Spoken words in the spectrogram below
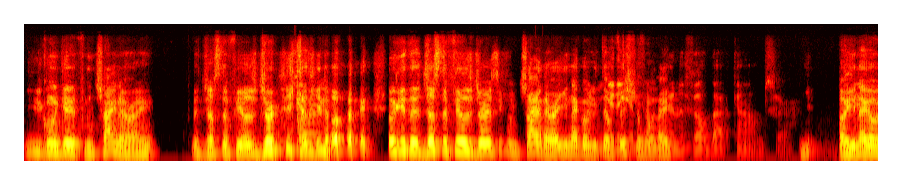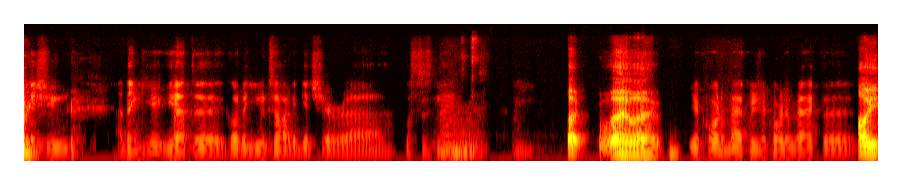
you're gonna get it from China, right? The Justin Fields jersey because you know you'll get the Justin Fields jersey from China, right? You're not gonna I'm get the official one, right? NFL.com, sir. Oh, you're not gonna issue. I think you you have to go to Utah to get your uh what's his name? What? What? what? Your quarterback? Who's your quarterback? The oh,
